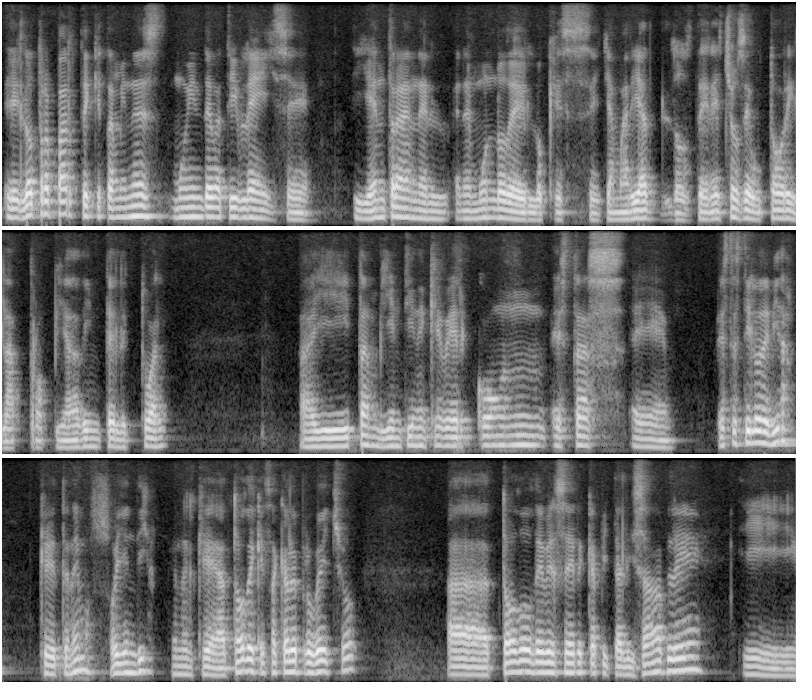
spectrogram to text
la otra parte que también es muy indebatible y se y entra en el, en el, mundo de lo que se llamaría los derechos de autor y la propiedad intelectual, ahí también tiene que ver con estas, eh, este estilo de vida que tenemos hoy en día, en el que a todo hay que sacarle provecho, a todo debe ser capitalizable y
